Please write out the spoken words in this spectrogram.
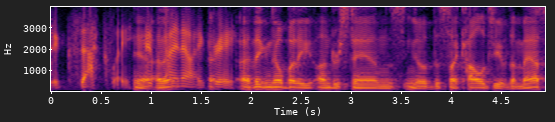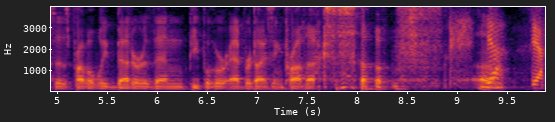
exactly. It's, and I know, I agree. I, think nobody understands, you know, the psychology of the masses probably better than people who are advertising products. So yeah, yeah.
